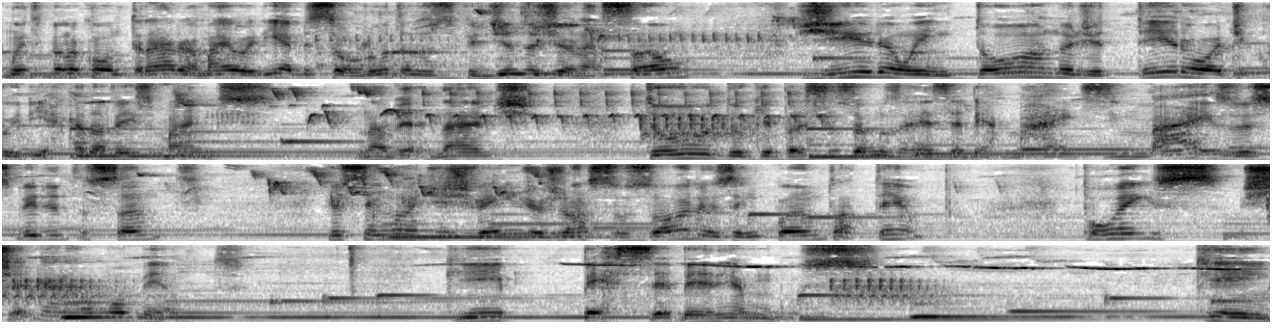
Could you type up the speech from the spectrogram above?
Muito pelo contrário, a maioria absoluta dos pedidos de oração giram em torno de ter ou adquirir cada vez mais. Na verdade, tudo o que precisamos é receber mais e mais do Espírito Santo. Que o Senhor desvende os nossos olhos enquanto há tempo, pois chegará o momento que perceberemos quem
